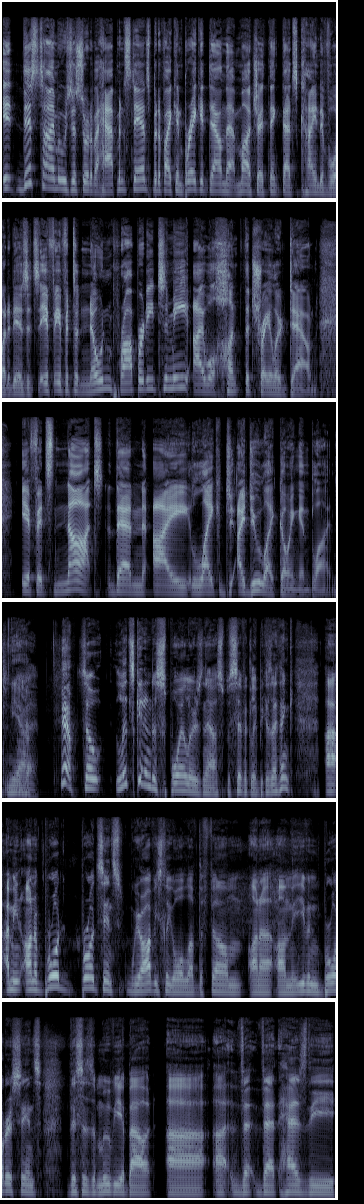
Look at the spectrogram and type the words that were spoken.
it this time it was just sort of a happenstance, but if I can break it down that much, I think that's kind of what it is. It's if if it's a known property to me, I will hunt the trailer down. If it's not, then I like I do like going in blind. Yeah. Okay. Yeah. So let's get into spoilers now specifically because I think, uh, I mean, on a broad broad sense, we obviously all love the film. On a on the even broader sense, this is a movie about uh, uh, that that has the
